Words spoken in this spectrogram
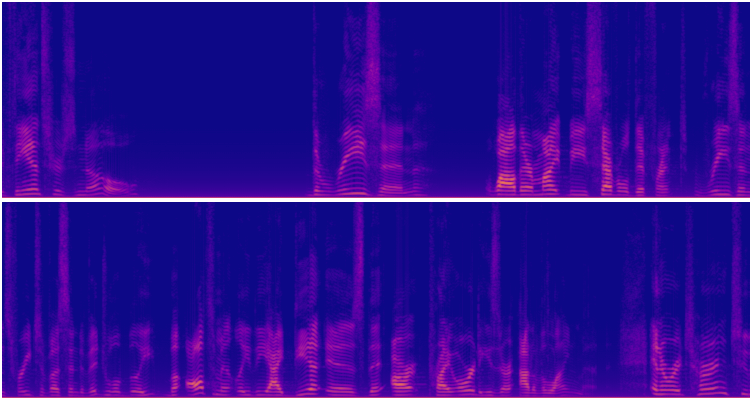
If the answer is no, the reason, while there might be several different reasons for each of us individually, but ultimately the idea is that our priorities are out of alignment. And a return to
